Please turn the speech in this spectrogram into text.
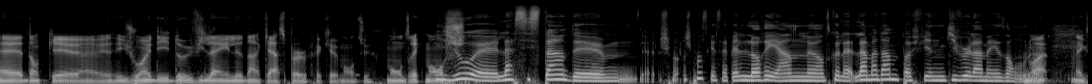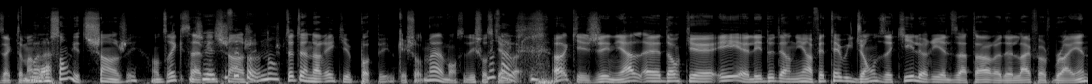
Euh, donc, euh, il joue un des deux vilains là, dans Casper. Fait que, mon Dieu, on dirait que mon Il joue l'assistant de. Je, je pense qu'elle s'appelle Lauriane, là. en tout cas, la, la Madame Poffine qui veut la maison. là. Ouais, exactement. Voilà. Mon son, il a changé? On dirait que ça vient de changer. Peut-être une oreille qui est popée ou quelque chose, mais bon, c'est des choses Moi, qui arrivent. va. Ok, génial. Euh, donc, euh, et euh, les deux derniers, en fait, Terry Jones, qui est le réalisateur de Life of Brian,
